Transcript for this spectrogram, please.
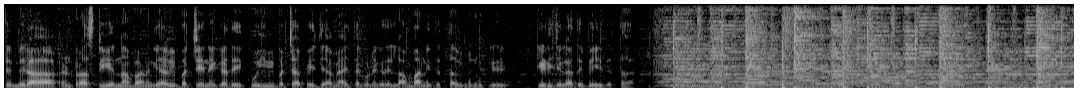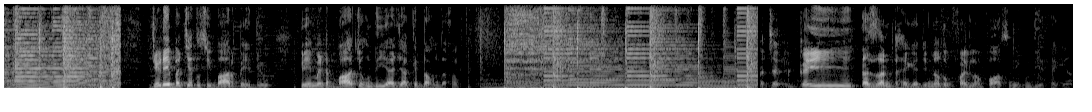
ਤੇ ਮੇਰਾ ਇੰਟਰਸਟ ਹੀ ਇੰਨਾ ਬਣ ਗਿਆ ਵੀ ਬੱਚੇ ਨੇ ਕਦੇ ਕੋਈ ਵੀ ਬੱਚਾ ਭੇਜਿਆ, ਮੈਂ ਅੱਜ ਤੱਕ ਉਹਨੇ ਕਦੇ ਲਾਂਭਾ ਨਹੀਂ ਦਿੱਤਾ ਵੀ ਮੈਨੂੰ ਕਿ- ਕਿਹੜੀ ਜਗ੍ਹਾ ਤੇ ਭੇਜ ਦਿੱਤਾ। ਜਿਹੜੇ ਬੱਚੇ ਤੁਸੀਂ ਬਾਹਰ ਭੇਜਦੇ ਹੋ ਪੇਮੈਂਟ ਬਾਅਦ ਚ ਹੁੰਦੀ ਆ ਜਾਂ ਕਿੱਦਾਂ ਹੁੰਦਾ ਸਭ? ਅੱਛਾ ਕਈ ਏਜੰਟ ਹੈਗੇ ਜਿਨ੍ਹਾਂ ਤੋਂ ਫਾਈਲਾਂ ਪਾਸ ਨਹੀਂ ਹੁੰਦੀਆਂ ਹੈਗੀਆਂ।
